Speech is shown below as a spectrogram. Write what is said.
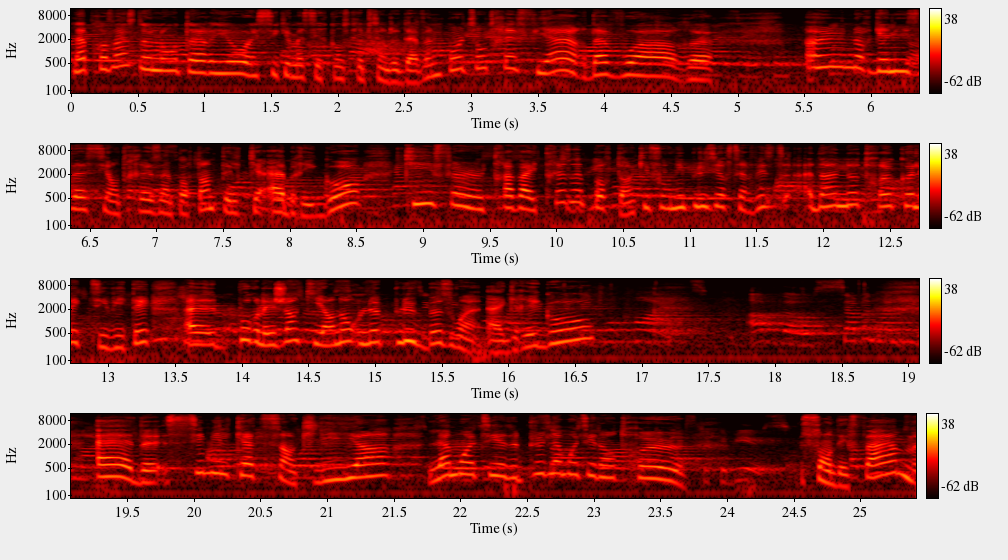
La province de l'Ontario ainsi que ma circonscription de Davenport sont très fiers d'avoir une organisation très importante telle qu'Abrigo, qui fait un travail très important, qui fournit plusieurs services dans notre collectivité euh, pour les gens qui en ont le plus besoin. Agrego aide 6 400 clients, la moitié, plus de la moitié d'entre eux sont des femmes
